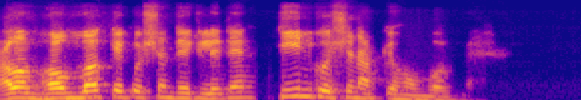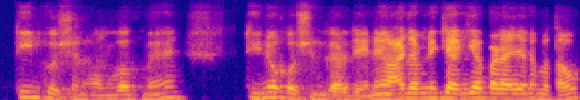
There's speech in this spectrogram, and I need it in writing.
अब हम होमवर्क के क्वेश्चन देख लेते हैं। तीन क्वेश्चन आपके होमवर्क में तीन क्वेश्चन होमवर्क में है। तीनों क्वेश्चन कर देने आज हमने क्या क्या पढ़ा जरा बताओ।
